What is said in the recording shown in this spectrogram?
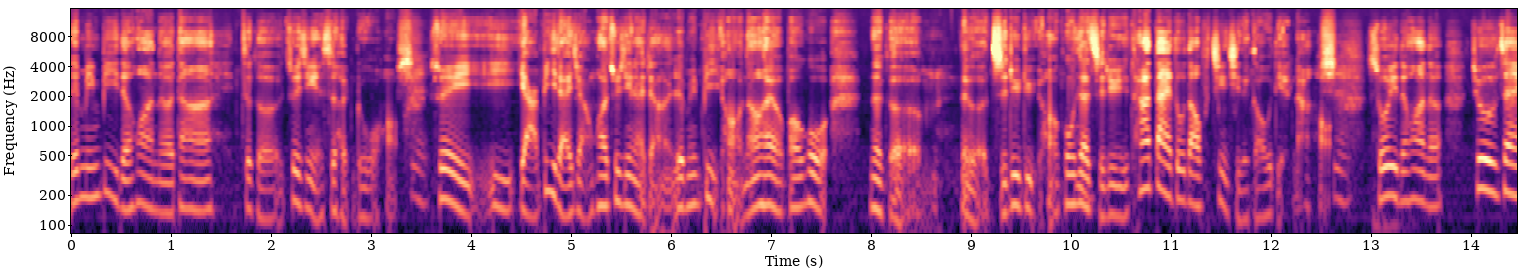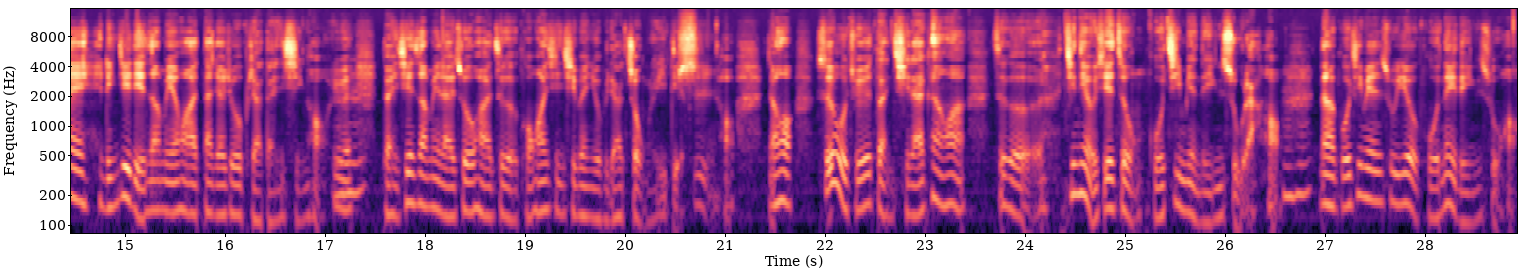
人民币的话呢，它。这个最近也是很弱哈，是，所以以亚币来讲的话，最近来讲人民币哈，然后还有包括那个那个殖利率哈，公债殖利率，它大概都到近期的高点啦哈，是，所以的话呢，就在临界点上面的话，大家就比较担心哈，因为短线上面来说的话，这个恐慌性气氛又比较重了一点，是。哈，然后所以我觉得短期来看的话，这个今天有一些这种国际面的因素啦哈，那国际面因素也有国内的因素哈，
